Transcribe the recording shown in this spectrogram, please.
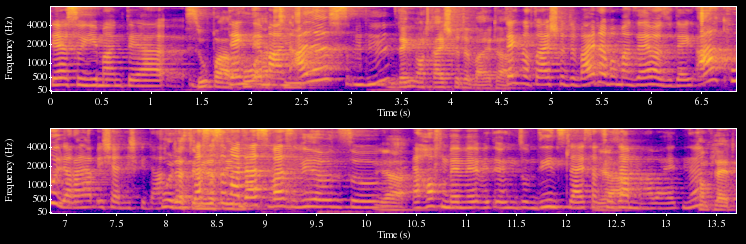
Der ist so jemand, der Super denkt immer an alles. Mhm. Denkt noch drei Schritte weiter. Denkt noch drei Schritte weiter, wo man selber so denkt, ah cool, daran habe ich ja nicht gedacht. Cool, dass das ist das immer das, was wir uns so ja. erhoffen, wenn wir mit irgendeinem so Dienstleister ja. zusammenarbeiten. Ne? Komplett.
